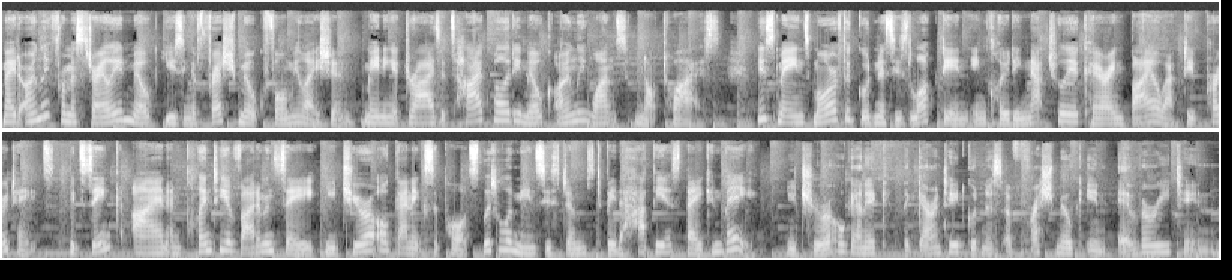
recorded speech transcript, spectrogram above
Made only from a Australian milk using a fresh milk formulation, meaning it dries its high quality milk only once, not twice. This means more of the goodness is locked in, including naturally occurring bioactive proteins. With zinc, iron, and plenty of vitamin C, Nutura Organic supports little immune systems to be the happiest they can be. Nutura Organic, the guaranteed goodness of fresh milk in every tin.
